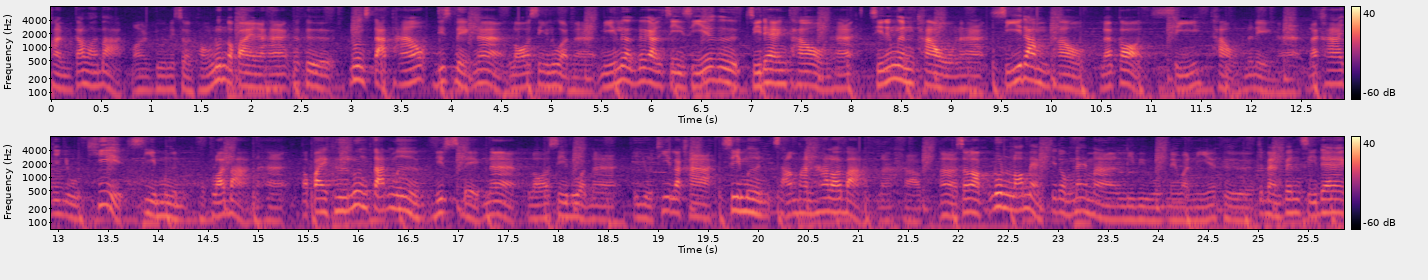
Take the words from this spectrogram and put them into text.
36,900 บาท มาดูในส่วนของรุ่นต่อไปนะฮะ ก็คือรุ่น Start เท้าดิสเบรกหน้าล้อซี่ลวดนะฮะ มีเลือกด้วยกัน4สีก็คือ สีแดงเทานะฮะ สีน้ำเงินเทานะฮะ สีดำเทา แล้วก็สีเทานั่นเองนะฮะ ราคาจะอยู่ที่ 46,000 บาทนะฮะ ต่อไปคือรุ่นตัดมือดิสเบรกหน้าล้อซีรวดนะจะอยู่ที่ราคา 43,500 บาทนะครับสำหรับรุ่นล้อแม็กที่ผมได้มารีวิวในวันนี้ก็คือ จะแบ่งเป็นสีแดง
